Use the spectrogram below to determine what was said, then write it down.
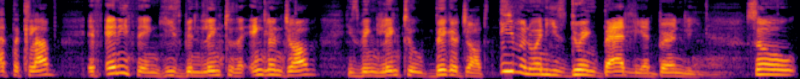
at the club. If anything, he's been linked to the England job. He's been linked to bigger jobs, even when he's doing badly at Burnley. So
